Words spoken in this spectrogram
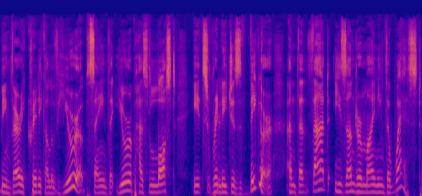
been very critical of Europe, saying that Europe has lost its religious vigor and that that is undermining the West.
